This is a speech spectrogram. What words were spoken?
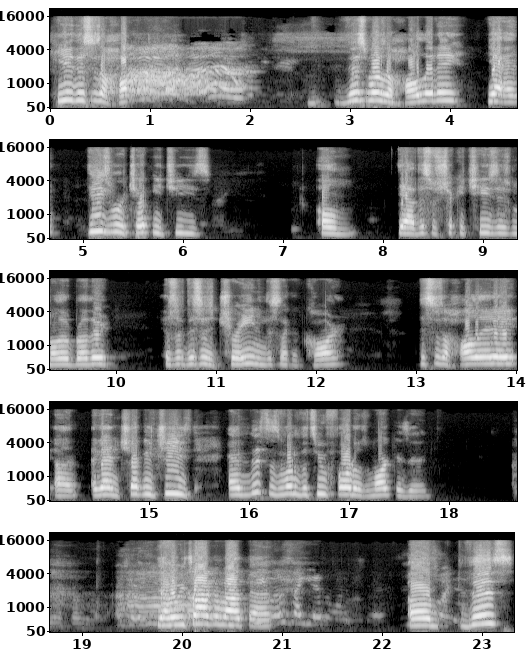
here, this is a ho- This was a holiday. Yeah, and these were Chuck E. Cheese. Um, yeah, this was Chuck E. Cheese. This is my little brother. It was like this is a train and this is like a car. This is a holiday. Uh, again, Chuck E. Cheese. And this is one of the two photos Mark is in. Yeah, we talk about that. Um, this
